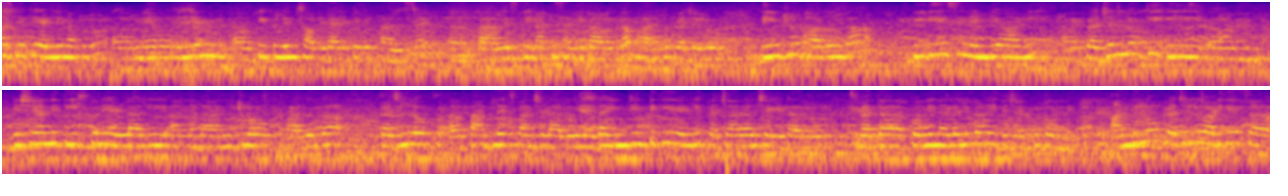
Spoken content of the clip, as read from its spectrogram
మధ్యకి వెళ్ళినప్పుడు మేము Indian people in solidarity with Palestine ప్యాలెస్తీనాకి సంఘీభావంగా భారత ప్రజలు దీంట్లో భాగంగా బీడిఎస్ ఇన్ ఇండియా అని ప్రజల్లోకి ఈ విషయాన్ని తీసుకుని వెళ్ళాలి అన్న దాంట్లో భాగంగా ప్రజల్లో పాంప్లెట్స్ పంచడాలు లేదా ఇంటింటికి వెళ్ళి ప్రచారాలు చేయటాలు గత కొన్ని నెలలుగా ఇది జరుగుతోంది. అందులో ప్రజలు అడిగే స-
